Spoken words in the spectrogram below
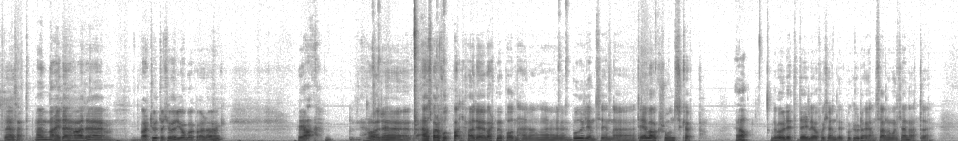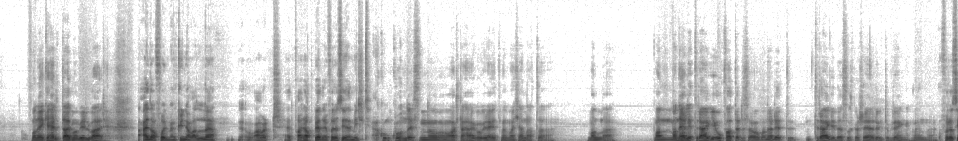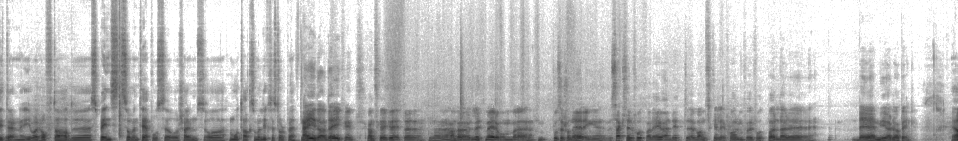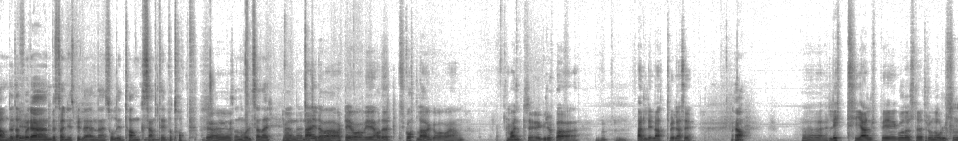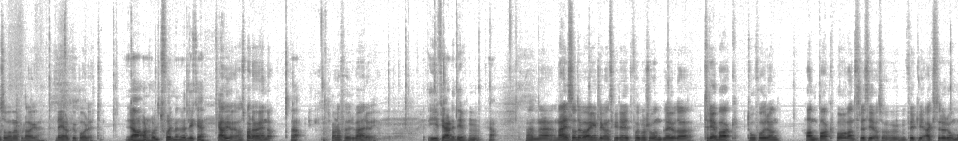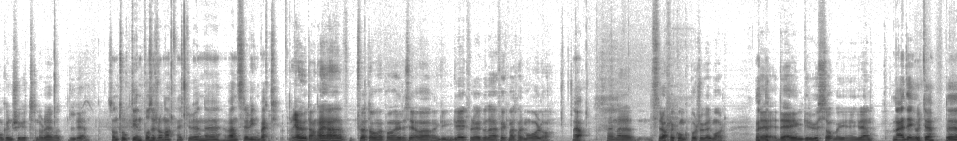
Det er sant. Men nei, det har eh, vært ute og kjøre jobber hver dag. Ja. Har, eh, jeg har spilt fotball. Har eh, vært med på denne eh, Bodø-Glimt sin TV-aksjonscup. Ja. Det var jo litt deilig å få kjenne litt på kula igjen, selv om man kjenner at man er ikke helt der man vil være. Nei da, formen kunne vel ha vært et par hakk bedre, for å si det mildt. Ja, Kondisen og alt det her går greit, men man kjenner at man, man, man er litt treg i oppfattelse, og man er litt treg i det som skal skje rundt omkring. Men eh, For å sitere den Ivar Hoff, da hadde du spenst som en tepose og skjerm og mottak som en lyktestolpe. nei da, det gikk fint. Ganske greit. Eh, Det handler litt mer om eh, posisjonering. Eh, Sekserfotball er jo en litt eh, vanskelig form for fotball der det, det er mye løping. Ja, det er derfor jeg bestandig spiller en eh, solid tanksenter på topp, Ja, ja, ja. så han holdt seg der. Men nei, det var artig, og vi hadde et godt lag og um, vant eh, gruppa veldig lett, vil jeg si. Ja. Uh, litt hjelp i godeste Trond Olsen som var med på laget. Det hjelper jo på litt. ja, har han holdt formen ved like Ja, ja, han spiller jo ennå. Ja. Han spiller for Værøy. i fjerde liv? Mm. Ja. Men eh, nei, så det var egentlig ganske greit. Formasjonen ble jo da tre bak, to foran. Han bak på venstresida, så hun fikk ekstra rom og kunne skyte når det var led. Så han tok din posisjon, da. Er ikke du en eh, venstre wingback? Ja, da, nei, jeg flytta over på høyresida og var greit fornøyd med det. Jeg fikk meg et par mål og Ja. Men eh, straffekonk på sjuermål, det, det er en grusom gren. Nei, det er jo ikke det. det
